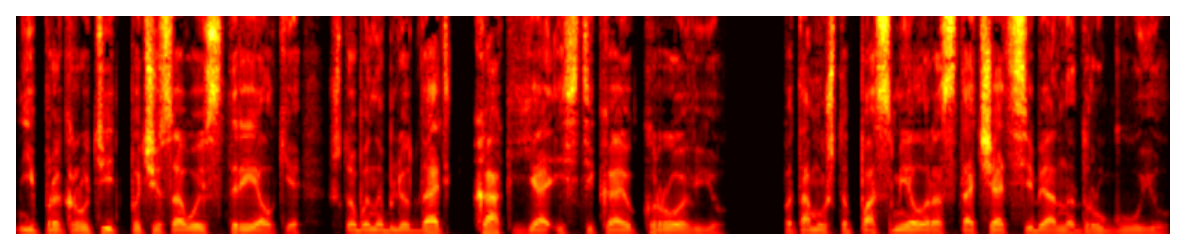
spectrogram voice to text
и прокрутить по часовой стрелке, чтобы наблюдать, как я истекаю кровью потому что посмел расточать себя на другую.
